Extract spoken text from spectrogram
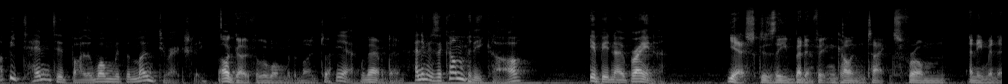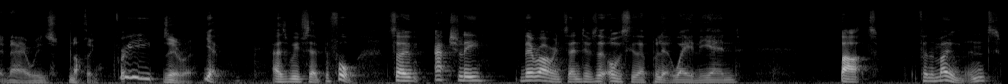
I'd be tempted by the one with the motor, actually. I'd go for the one with the motor. Yeah. Without a doubt. And if it's a company car, it'd be a no-brainer. Yes, because the benefit in kind tax from any minute now is nothing. Free, Zero. yeah, as we've said before. So actually, there are incentives. Obviously, they'll pull it away in the end. But for the moment,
